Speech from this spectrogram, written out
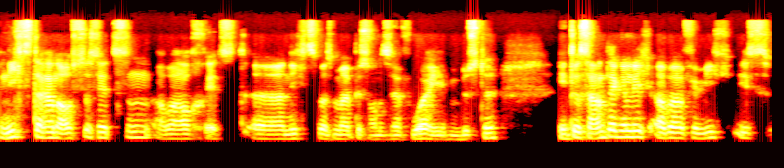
nichts daran auszusetzen, aber auch jetzt äh, nichts, was man besonders hervorheben müsste. Interessant eigentlich, aber für mich ist,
